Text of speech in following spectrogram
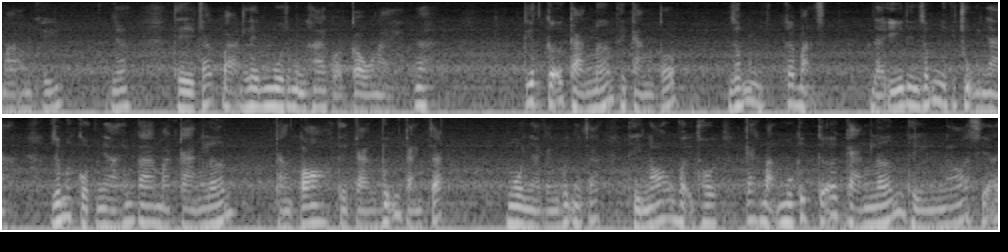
ma âm khí nhé thì các bạn lên mua cho mình hai quả cầu này nhé kích cỡ càng lớn thì càng tốt. Giống các bạn để ý đi giống như cái trụ nhà, giống cái cột nhà chúng ta mà càng lớn, càng to thì càng vững, càng chắc ngôi nhà càng vững càng chắc thì nó cũng vậy thôi. Các bạn mua kích cỡ càng lớn thì nó sẽ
